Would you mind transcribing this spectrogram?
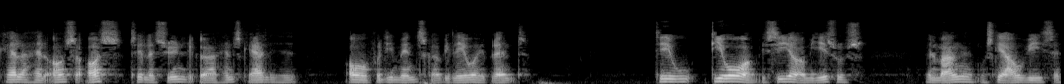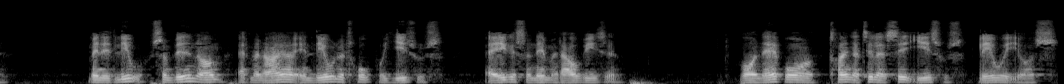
kalder han også os til at synliggøre hans kærlighed over for de mennesker, vi lever iblandt. De, de ord, vi siger om Jesus, vil mange måske afvise, men et liv, som vidner om, at man ejer en levende tro på Jesus, er ikke så nem at afvise. Vore naboer trænger til at se Jesus leve i os.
